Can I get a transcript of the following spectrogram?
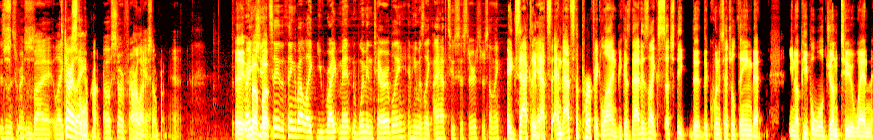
isn't this written by like starlight. Stormfront. Oh starfront starlight yeah. stormfront. Yeah uh, right? But, she but, didn't say the thing about like you write men women terribly, and he was like, "I have two sisters" or something. Exactly. Yeah. That's and that's the perfect line because that is like such the the the quintessential thing that you know people will jump to when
